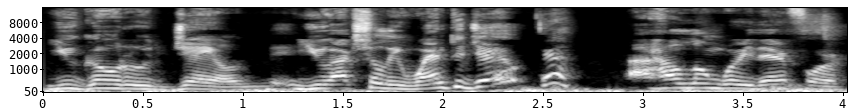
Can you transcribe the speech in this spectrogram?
you go to jail. You actually went to jail. Yeah. Uh, how long were you there for?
